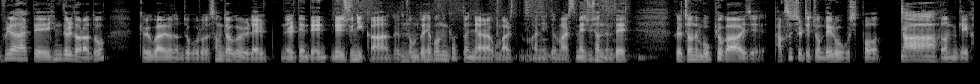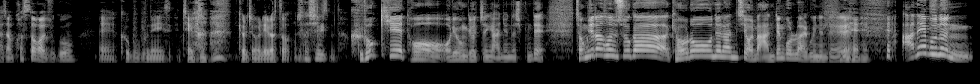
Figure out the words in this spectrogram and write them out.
훈련할 때 힘들더라도 결과론적으로 성적을 낼, 낼 때 내주니까 그래서 좀 음. 더 해보는 게 어떻냐라고 말, 많이들 말씀해 주셨는데 그래서 저는 목표가 이제 박수 칠 때 좀 내려오고 싶었던 아, 게 가장 컸어가지고 예, 그 부분에 제가 결정을 내렸던 사실 습니다 그렇기에 더 어려운 결정이 아니었나 싶은데 정진아 선수가 결혼을 한 지 얼마 안 된 걸로 알고 있는데 네. 아내분은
